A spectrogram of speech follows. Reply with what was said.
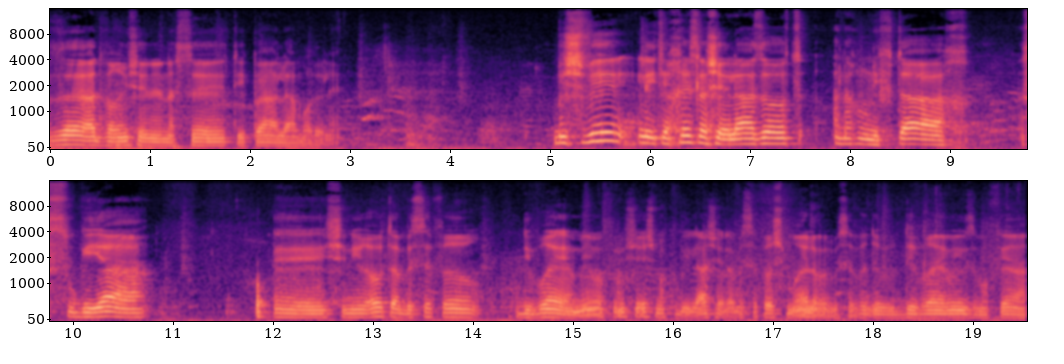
זה הדברים שננסה טיפה לעמוד עליהם. בשביל להתייחס לשאלה הזאת, אנחנו נפתח סוגיה אה, שנראה אותה בספר דברי הימים, אפילו שיש מקבילה שלה בספר שמואל, אבל בספר דברי הימים זה מופיע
